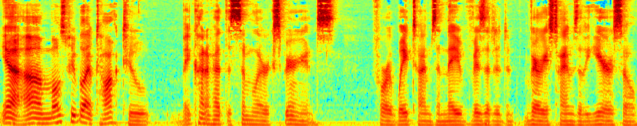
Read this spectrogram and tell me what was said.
Yeah, um, most people I've talked to, they kind of had the similar experience for wait times, and they've visited various times of the year, so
